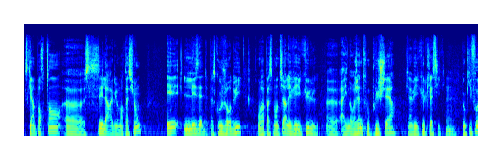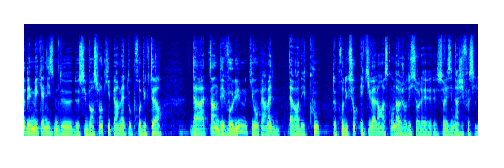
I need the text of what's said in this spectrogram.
Ce qui est important, euh, c'est la réglementation et les aides. Parce qu'aujourd'hui, on va pas se mentir, les véhicules à hydrogène sont plus chers qu'un véhicule classique. Hmm. Donc il faut des mécanismes de, de subvention qui permettent aux producteurs d'atteindre des volumes qui vont permettre d'avoir des coûts de production équivalents à ce qu'on a aujourd'hui sur les, sur les énergies fossiles.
